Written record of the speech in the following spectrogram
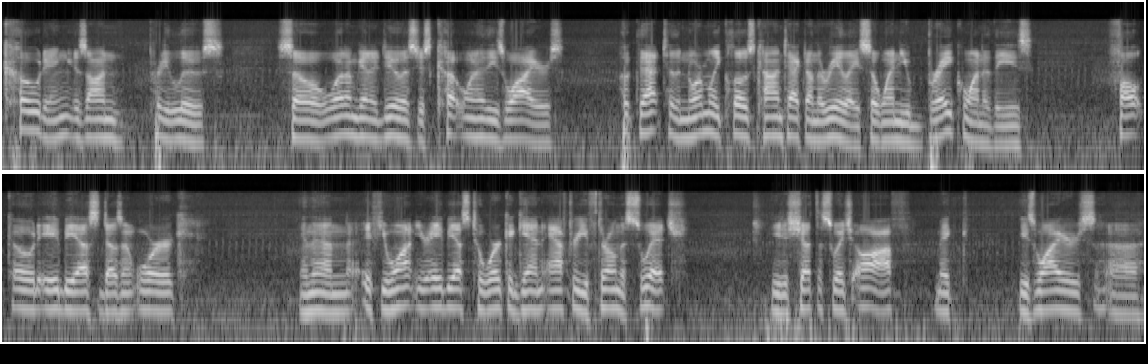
coating is on pretty loose so what I'm going to do is just cut one of these wires, hook that to the normally closed contact on the relay so when you break one of these, fault code ABS doesn't work. And then if you want your ABS to work again after you've thrown the switch, you just shut the switch off, make these wires uh,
